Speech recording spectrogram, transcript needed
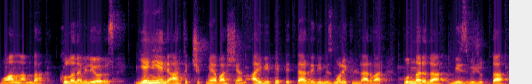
bu anlamda kullanabiliyoruz. Yeni yeni artık çıkmaya başlayan IV peptitler dediğimiz moleküller var. Bunları da biz vücutta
